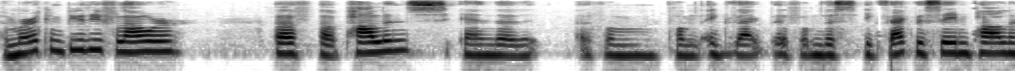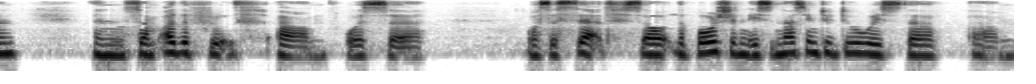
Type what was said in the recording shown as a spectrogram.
American Beauty flower of uh, pollens and uh, from from exact uh, from this exact the same pollen and some other fruit um, was uh, was a set. So the abortion is nothing to do with the um,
